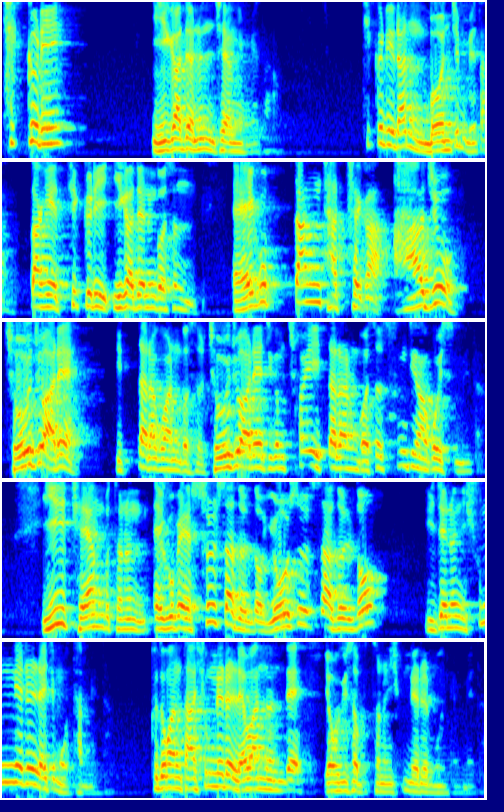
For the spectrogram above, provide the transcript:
티끌이 이가 되는 재앙입니다. 티끌이란 먼지입니다. 땅에 티끌이 이가 되는 것은 애굽 땅 자체가 아주 저주 아래 있다라고 하는 것을 저주 아래 지금 처해 있다라는 것을 상징하고 있습니다. 이 재앙부터는 애굽의 술사들도 요술사들도 이제는 흉내를 내지 못합니다. 그동안 다 흉내를 내왔는데 여기서부터는 흉내를 못 냅니다.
